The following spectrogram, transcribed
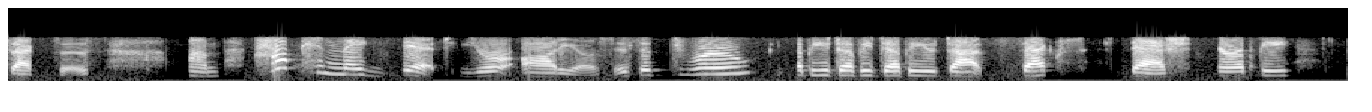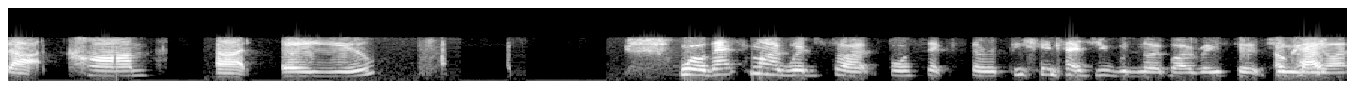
sexes, um, how can they get your audios? Is it through www.sex-therapy.com.au? Well, that's my website for sex therapy, and as you would know by researching okay. me, I,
